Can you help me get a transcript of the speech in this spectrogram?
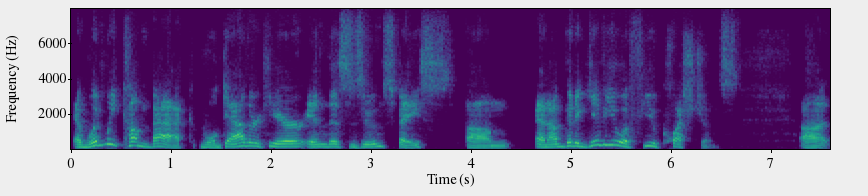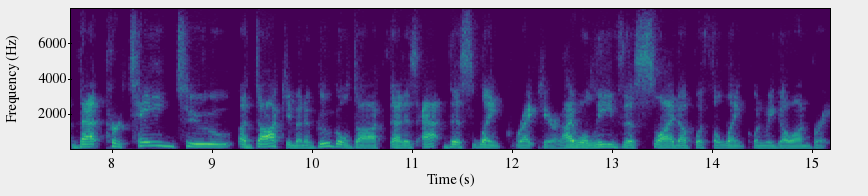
And when we come back, we'll gather here in this Zoom space. Um, and I'm going to give you a few questions. Uh, that pertain to a document, a Google Doc that is at this link right here. And I will leave this slide up with the link when we go on break.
